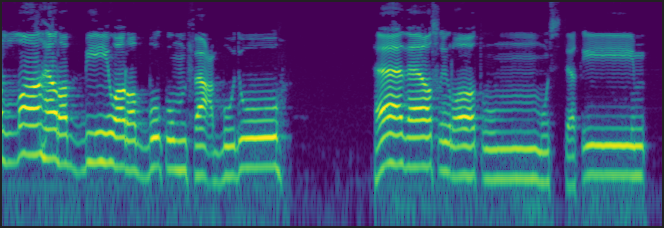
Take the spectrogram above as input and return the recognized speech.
اللَّهَ رَبِّي وَرَبُّكُمْ فَاعْبُدُوهُ ۗ هَٰذَا صِرَاطٌ مُّسْتَقِيمٌ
